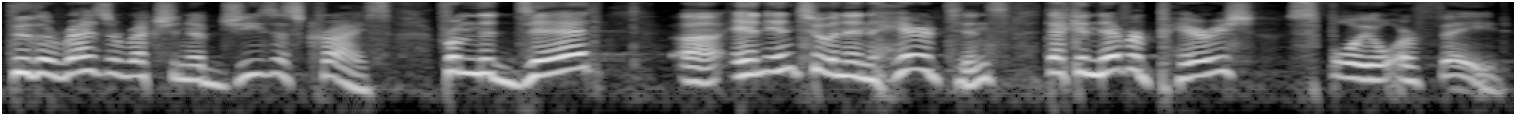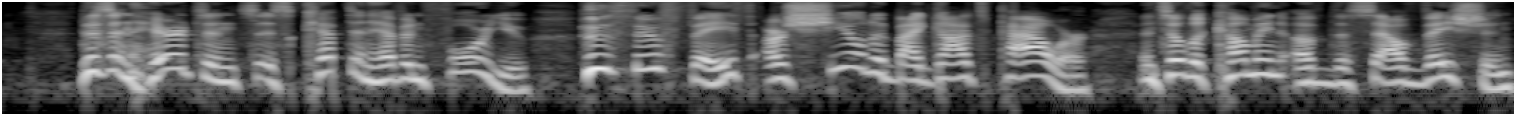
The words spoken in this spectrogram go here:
through the resurrection of Jesus Christ from the dead uh, and into an inheritance that can never perish, spoil, or fade. This inheritance is kept in heaven for you, who through faith are shielded by God's power until the coming of the salvation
